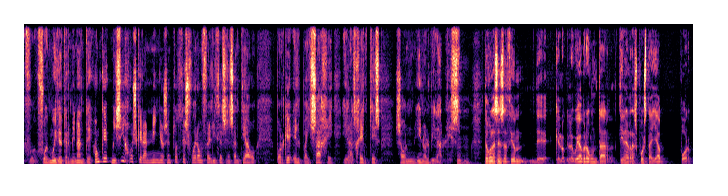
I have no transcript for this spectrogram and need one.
fue, fue, muy determinante. Aunque mis hijos, que eran niños entonces, fueron felices en Santiago porque el paisaje y las gentes son inolvidables. Tengo la sensación de que lo que le voy a preguntar tiene respuesta ya por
